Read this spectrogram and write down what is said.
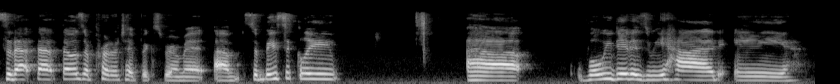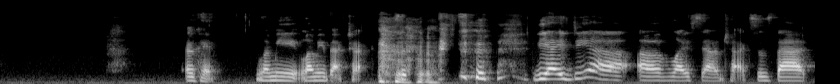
so that, that, that was a prototype experiment. Um, so basically, uh, what we did is we had a. Okay, let me let me backtrack. the idea of life soundtracks is that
